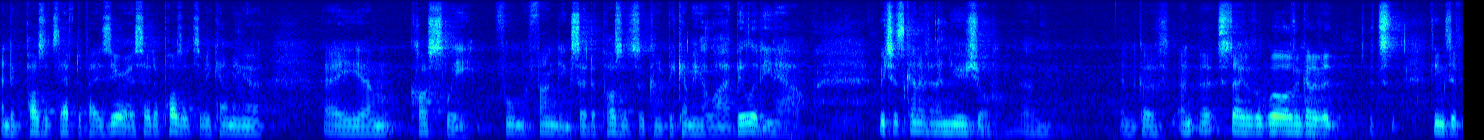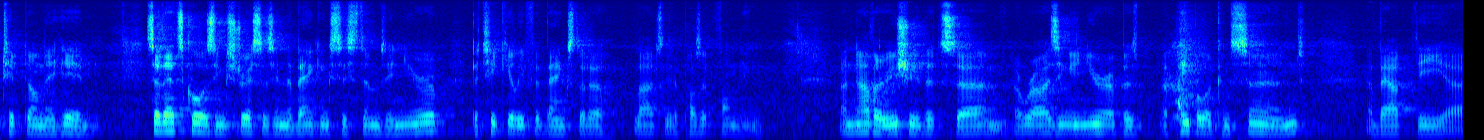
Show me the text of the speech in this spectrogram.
and deposits have to pay zero. So deposits are becoming a, a um, costly form of funding. So deposits are kind of becoming a liability now, which is kind of an unusual um, and kind of state of the world and kind of things have tipped on their head. So that's causing stresses in the banking systems in Europe, particularly for banks that are largely deposit funding. Another issue that's um, arising in Europe is uh, people are concerned about the, uh,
